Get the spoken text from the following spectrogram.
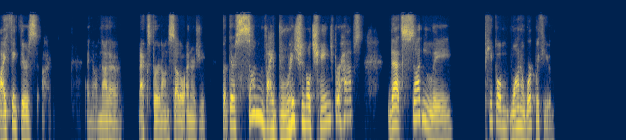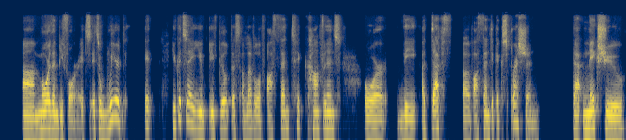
I think there's, I know I'm not a expert on subtle energy, but there's some vibrational change perhaps that suddenly people want to work with you um, more than before. It's it's a weird It you could say you, you've built this a level of authentic confidence or the a depth of authentic expression that makes you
